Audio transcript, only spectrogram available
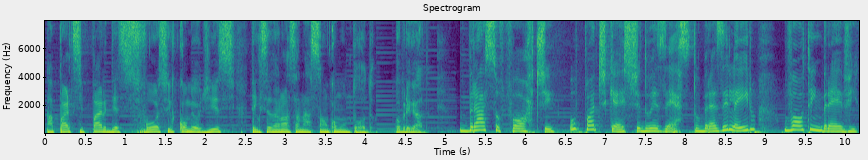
a participarem desse esforço que, como eu disse, tem que ser da nossa nação como um todo. Obrigado. Braço Forte, o podcast do Exército Brasileiro, volta em breve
